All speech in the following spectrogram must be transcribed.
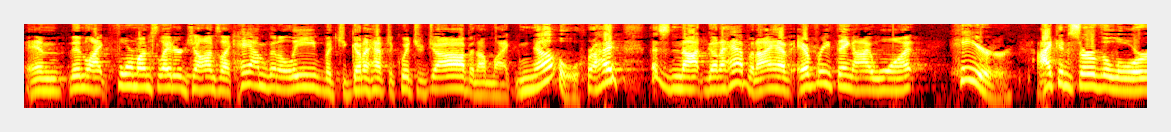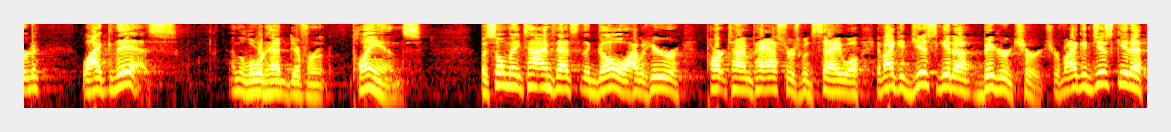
And then like four months later, John's like, hey, I'm going to leave, but you're going to have to quit your job. And I'm like, no, right? That's not going to happen. I have everything I want here. I can serve the Lord like this. And the Lord had different plans. But so many times that's the goal. I would hear part-time pastors would say, well, if I could just get a bigger church, or if I could just get a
